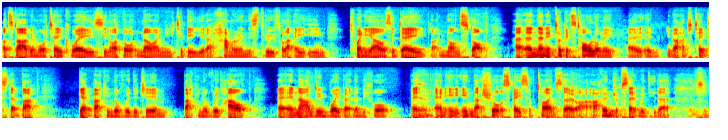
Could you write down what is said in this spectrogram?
I'd start having more takeaways. You know, I thought, no, I need to be you know hammering this through for like 18, 20 hours a day, like non-stop. Uh, and then it took its toll on me. Uh, and, you know, I had to take a step back, get back in love with the gym, back in love with health, and now I'm doing way better than before and, yeah. and in, in that short space of time. So I, 100% with you there. Awesome.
